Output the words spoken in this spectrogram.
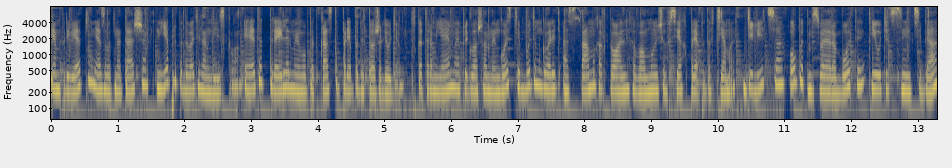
Всем привет, меня зовут Наташа, и я преподаватель английского. И это трейлер моего подкаста «Преподы тоже люди», в котором я и мои приглашенные гости будем говорить о самых актуальных и волнующих всех преподов темы, делиться опытом своей работы и учиться ценить себя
